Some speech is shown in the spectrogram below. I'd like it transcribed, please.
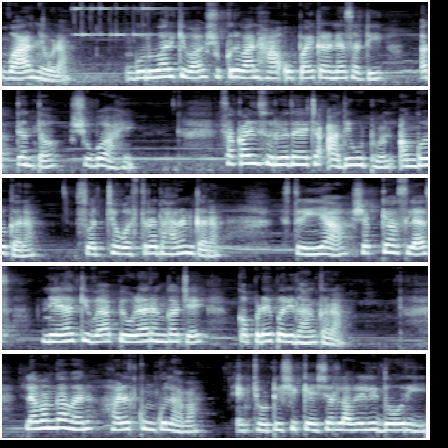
वार निवडा. गुरुवार किंवा शुक्रवार हा उपाय करण्यासाठी अत्यंत शुभ आहे. सकाळी सूर्योदयाच्या आधी उठून आंघोळ करा. स्वच्छ वस्त्र धारण करा. स्त्रिया शक्य असल्यास निळ्या किंवा पिवळ्या रंगाचे कपडे परिधान करा. लवंगावर हळद कुंकू लावा. एक छोटीशी केशर लावलेली दोरी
